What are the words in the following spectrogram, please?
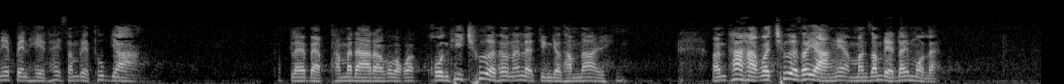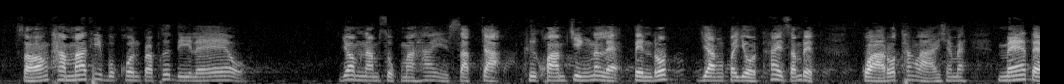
เนี่ยเป็นเหตุให้สำเร็จทุกอย่าง แปลแบบธรรมดาเราก็บอกว่าคนที่เชื่อเท่านั้นแหละจึงจะทำได้อันถ้าหากว่าเชื่อสักอย่างเนี่ยมันสำเร็จได้หมดแหละสองธรรมะที่บุคคลประพฤติดีแล้ว ย่อมนำสุขมาให้สัจจะคือความจริงนั่นแหละ เป็นรถยังประโยชน์ให้สำเร็จ กว่ารถทั้งหลายใช่ไหมแม้แต่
